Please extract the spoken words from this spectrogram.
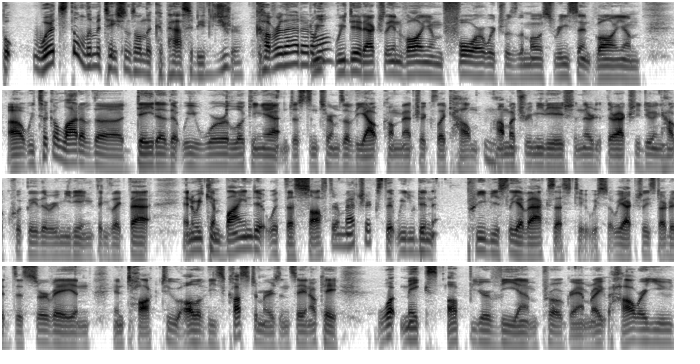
But what's the limitations on the capacity? Did you Sure. cover that at we, all? we did actually in volume four, which was the most recent volume. Uh, we took a lot of the data that we were looking at, just in terms of the outcome metrics, like how how much remediation they're they're actually doing, how quickly they're remediating, things like that, and we combined it with the softer metrics that we didn't previously have access to. So we actually started to survey and and talk to all of these customers and saying, okay, what makes up your VM program, right? How are you?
